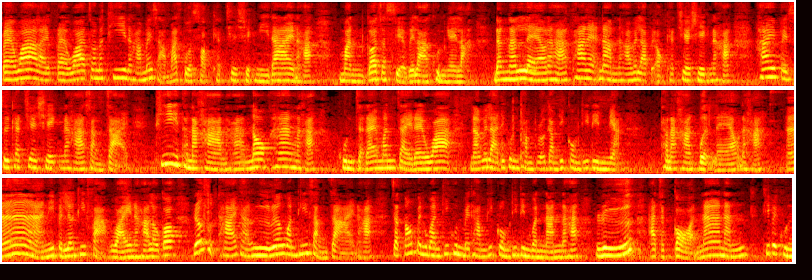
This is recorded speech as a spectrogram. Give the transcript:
แปลว่าอะไร แปลว่าเจ้าหน้าที่นะคะ ไม่สามารถตรวจสอบแคชเชียร์เช็คนี้ได้นะคะ มันก็จะเสียเวลาคุณไงล่ะ ดังนั้นแล้วนะคะ ถ้าแนะนำนะคะ เวลาไปออกแคชเชียร์เช็คนะคะ ให้ไปซื้อแคชเชียร์เช็คนะคะ สั่งจ่ายที่ธนาคารนะคะ นอกห้างนะคะ คุณจะได้มั่นใจได้ว่าณเวลาที่คุณทำธุรกรรมที่กรมที่ดินเนี่ย ธนาคารเปิดแล้วนะคะ อ่านี่เป็นเรื่องที่ฝากไว้นะคะแล้วก็เรื่องสุดท้ายค่ะคือเรื่องวันที่สั่งจ่ายนะคะ จะต้องเป็นวันที่คุณไปทำที่กรมที่ดินวันนั้นนะคะ หรืออาจจะก่อนหน้านั้นที่ไปคุณ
